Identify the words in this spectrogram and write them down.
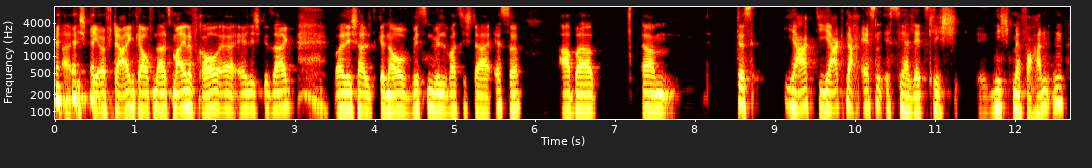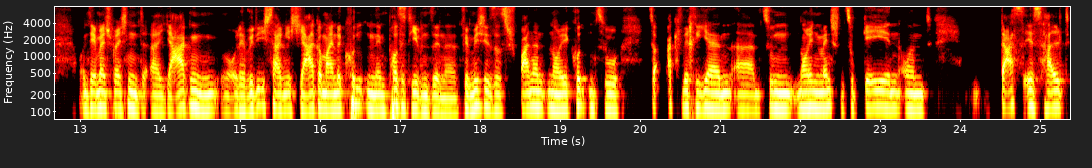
Äh, ich gehe öfter einkaufen als meine Frau, äh, ehrlich gesagt, weil ich halt genau wissen will, was ich da esse. Aber ähm, das Jagd, die Jagd nach Essen ist ja letztlich nicht mehr vorhanden und dementsprechend äh, jagen oder würde ich sagen, ich jage meine Kunden im positiven Sinne. Für mich ist es spannend, neue Kunden zu, zu akquirieren, äh, zu neuen Menschen zu gehen und das ist halt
